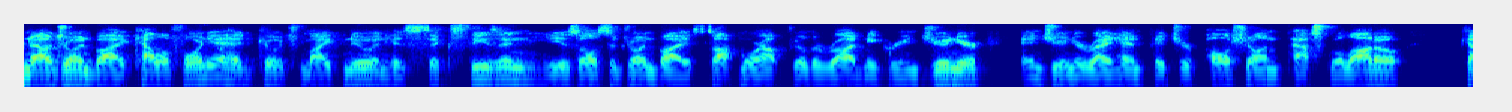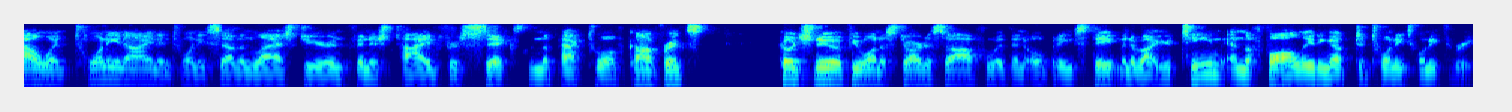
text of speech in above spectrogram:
now joined by California head coach Mike Neu in his sixth season. He is also joined by sophomore outfielder Rodney Green Jr. and junior right-hand pitcher Paulshawn Pasqualotto. Cal went 29 and 27 last year and finished tied for sixth in the Pac-12 conference. Coach Neu, if you want to start us off with an opening statement about your team and the fall leading up to 2023.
